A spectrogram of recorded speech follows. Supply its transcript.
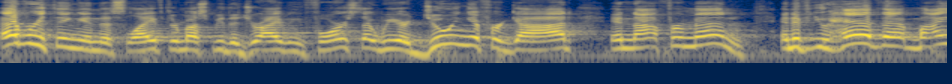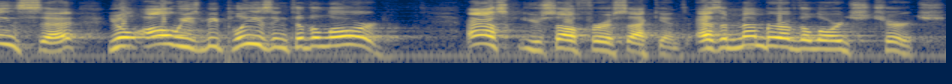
Everything in this life, there must be the driving force that we are doing it for God and not for men. And if you have that mindset, you'll always be pleasing to the Lord. Ask yourself for a second, as a member of the Lord's church,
